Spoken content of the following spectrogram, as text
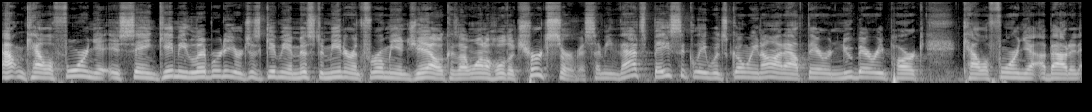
out in California is saying, Give me liberty or just give me a misdemeanor and throw me in jail because I want to hold a church service. I mean, that's basically what's going on out there in Newbury Park, California, about an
